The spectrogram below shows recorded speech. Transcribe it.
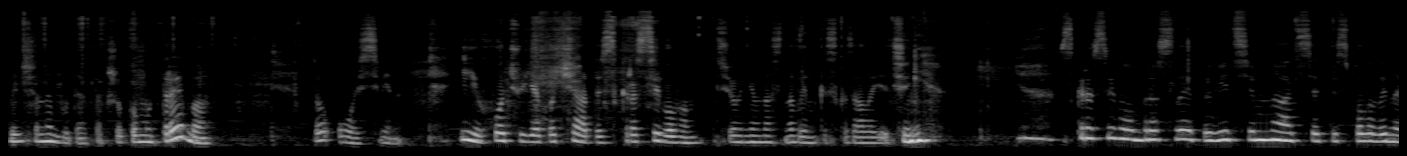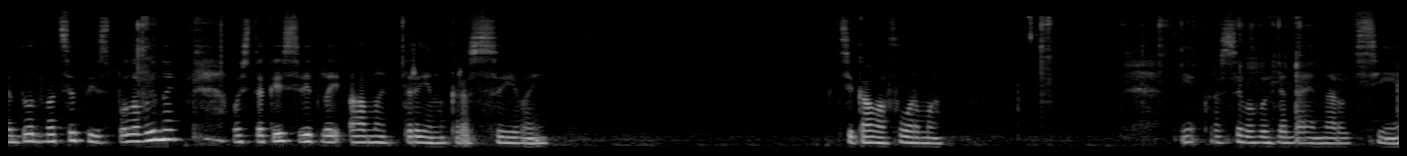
більше не буде. Так що, кому треба, то ось він. І хочу я почати з красивого. Сьогодні в нас новинки, сказала я чи ні. З красивого браслету від 17,5 до 20,5. Ось такий світлий аметрин красивий. Цікава форма. І красиво виглядає на руці.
